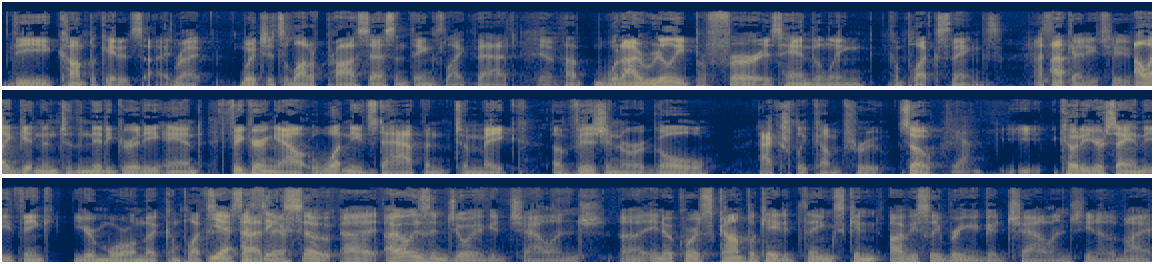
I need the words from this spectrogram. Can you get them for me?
the complicated side, Right. Which it's a lot of process and things like that. Yeah. Uh, what I really prefer is handling complex things. I think I do too. I like getting into the nitty gritty and figuring out what needs to happen to make a vision or a goal actually come true. So, Yeah. y- Cody, you're saying that you think you're more on the complexity side. yeah, side I think there. so. Uh, I always enjoy a good challenge. Uh, you know, of course, complicated things can obviously bring a good challenge. You know, my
